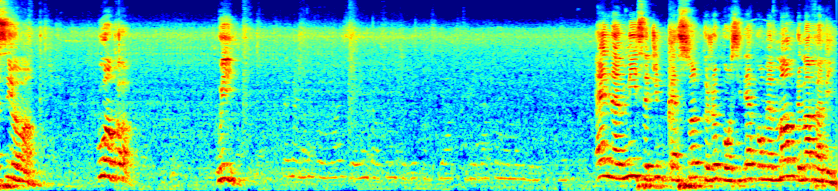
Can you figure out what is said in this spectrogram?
Merci, maman. Ou encore? Oui. Un ami pour moi, c'est une personne que je considère comme un membre de ma famille.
